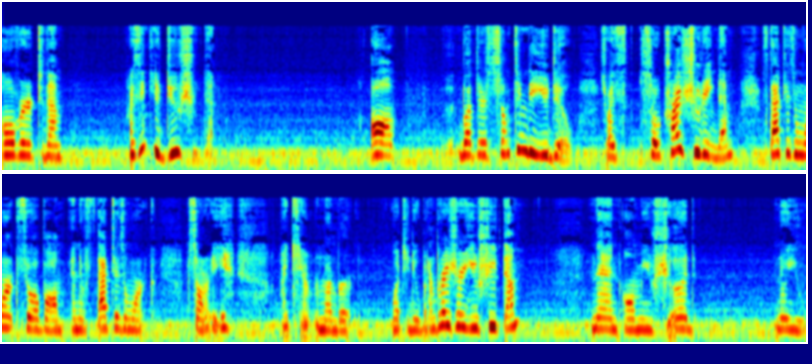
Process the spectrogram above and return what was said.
over to them. I think you do shoot them. Um, but there's something that you do. So I so try shooting them. If that doesn't work, throw a bomb. And if that doesn't work, I'm sorry, I can't remember what to do. But I'm pretty sure you shoot them. And then um you should no you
